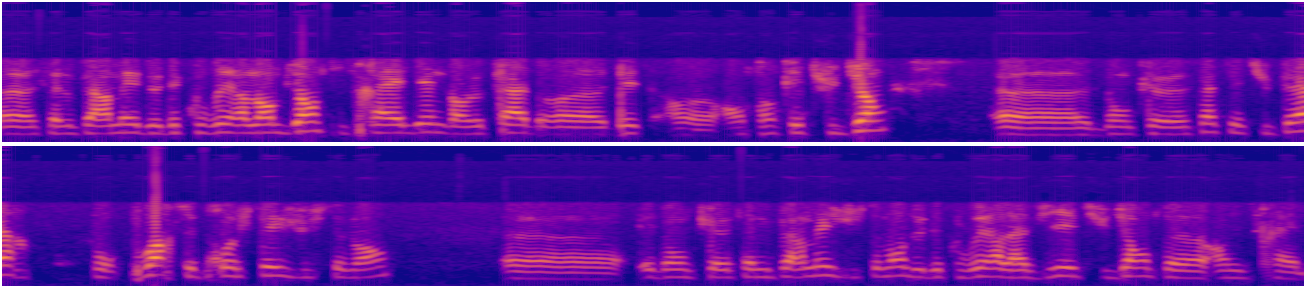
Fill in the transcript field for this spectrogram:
Euh, ça nous permet de découvrir l'ambiance israélienne dans le cadre des- en, en tant qu'étudiant. Euh, donc ça, c'est super pour pouvoir se projeter justement. Euh, et donc euh, ça nous permet justement de découvrir la vie étudiante euh, en Israël.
